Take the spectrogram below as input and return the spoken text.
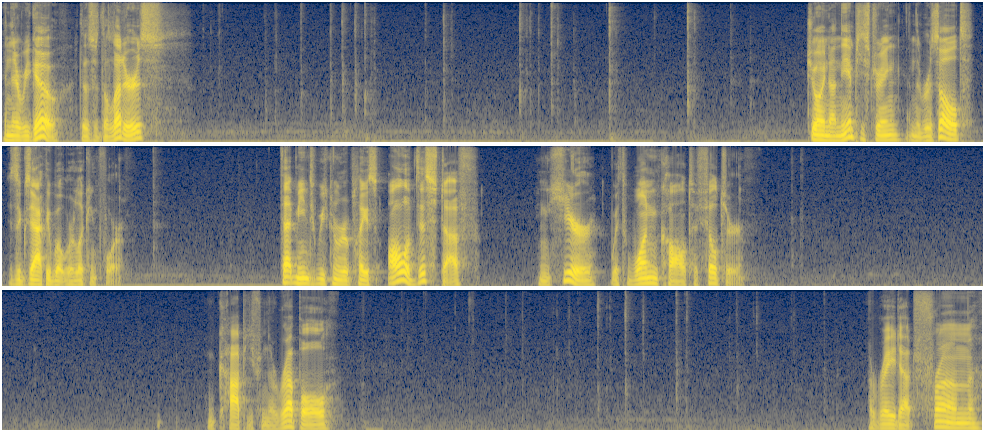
And there we go. Those are the letters. joined on the empty string, and the result is exactly what we're looking for. That means we can replace all of this stuff in here with one call to filter. And copy from the REPL. array.from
